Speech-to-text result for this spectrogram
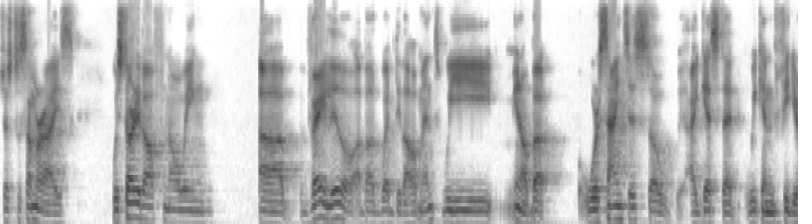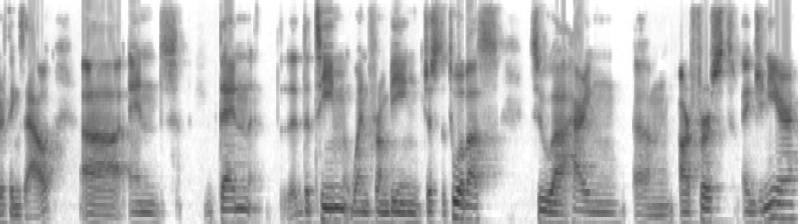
just to summarize, we started off knowing uh, very little about web development. We, you know, but we're scientists, so I guess that we can figure things out. Uh, and then the team went from being just the two of us to uh, hiring um, our first engineer,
